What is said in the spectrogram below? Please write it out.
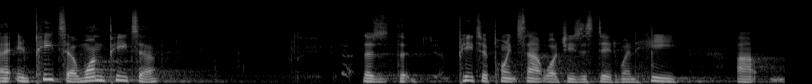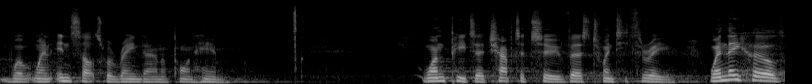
uh, in Peter, 1 Peter, there's the, Peter points out what Jesus did when he, uh, when insults were rained down upon him. 1 Peter chapter 2 verse 23 when they hurled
